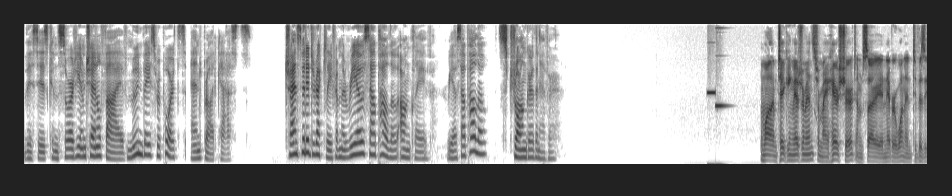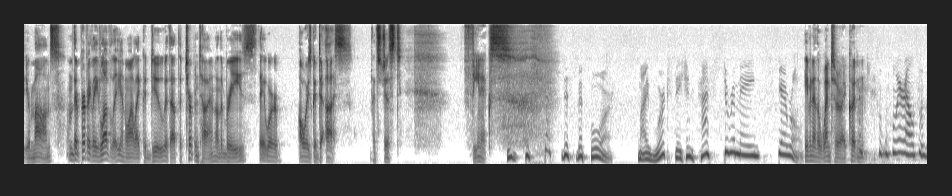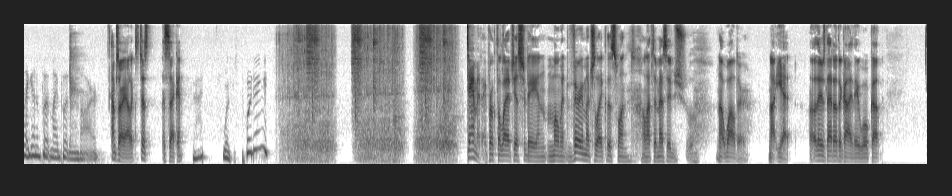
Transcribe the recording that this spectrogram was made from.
This is Consortium Channel 5 Moonbase Reports and Broadcasts. Transmitted directly from the Rio Sao Paulo Enclave. Rio Sao Paulo, stronger than ever. While I'm taking measurements for my hair shirt, I'm sorry I never wanted to visit your mom's. They're perfectly lovely, and while I could do without the turpentine on the breeze, they were always good to us. That's just. Phoenix. this before. My workstation has to remain sterile. Even in the winter, I couldn't. Where else was I going to put my pudding bar? I'm sorry, Alex, just a second. That was pudding? Damn it, I broke the latch yesterday in a moment very much like this one. I'll have to message. Not Wilder. Not yet. Oh, there's that other guy they woke up.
